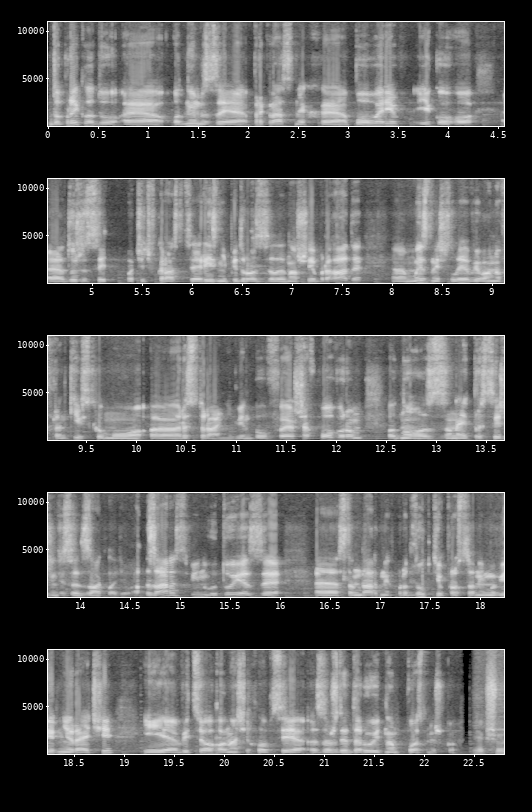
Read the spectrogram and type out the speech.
До прикладу, е, одним з прекрасних поварів, якого дуже сильно хочуть вкрасти різні підрозділи нашої бригади, ми знайшли в Івано-Франківському ресторані. Він був шеф-поваром одного з найпрестижніших закладів. А зараз він готує з стандартних продуктів просто неймовірні речі, і від цього наші хлопці завжди дарують нам посмішку. Якщо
